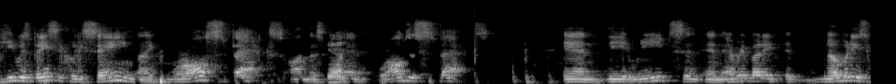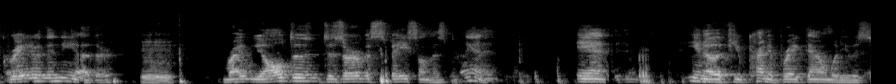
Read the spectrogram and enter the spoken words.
he was basically saying, like, we're all specks on this Yeah. planet. We're all just specks. And the elites and, and everybody, nobody's greater than the other, mhm. right? We all de- deserve a space on this planet. And, you know, if you kind of break down what he was,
